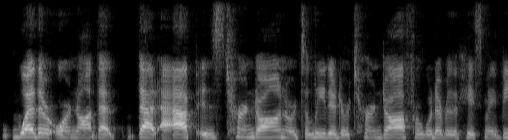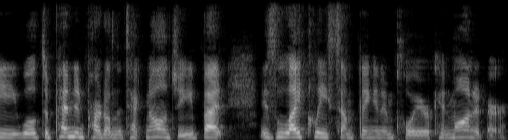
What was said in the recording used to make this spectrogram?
whether or not that, that app is turned on or deleted or turned off or whatever the case may be will depend in part on the technology, but is likely something an employer can monitor.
